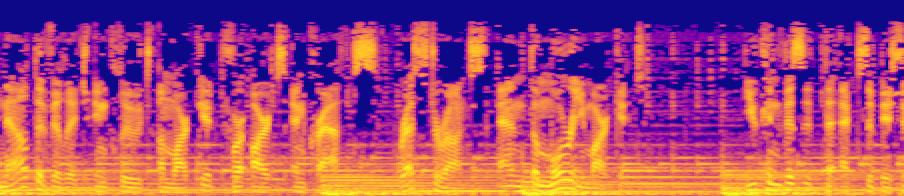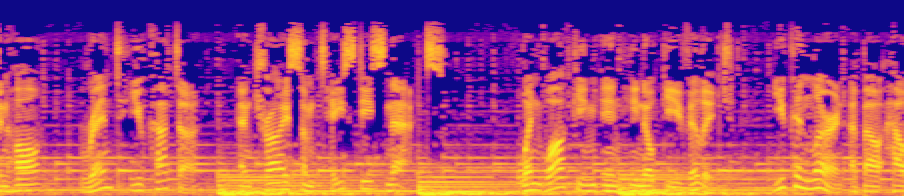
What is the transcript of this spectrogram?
Now the village includes a market for arts and crafts, restaurants, and the Mori market. You can visit the exhibition hall, rent yukata, and try some tasty snacks. When walking in Hinoki Village, you can learn about how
